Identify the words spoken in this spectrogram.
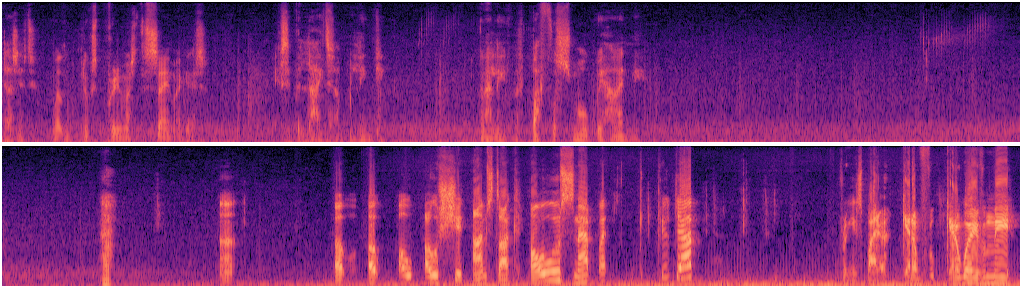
Does it? Well, it looks pretty much the same, I guess. Except the lights are blinking. And I leave a puff of smoke behind me. uh. Oh, oh, oh, oh shit, I'm stuck. Oh snap, what? Good job! Freaking spider, get up, get away from me!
